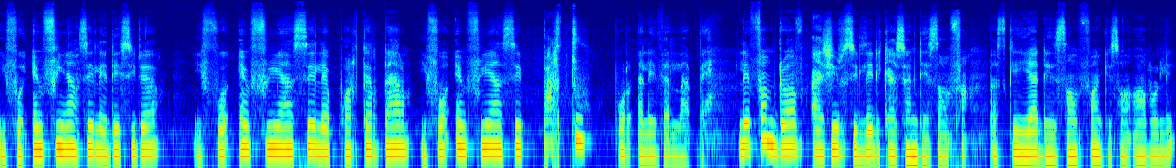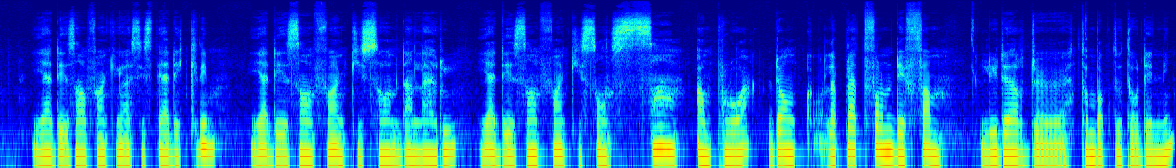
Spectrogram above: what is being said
il faut influencer les décideurs, il faut influencer les porteurs d'armes, il faut influencer partout pour aller vers la paix. Les femmes doivent agir sur l'éducation des enfants parce qu'il y a des enfants qui sont enrôlés, il y a des enfants qui ont assisté à des crimes, il y a des enfants qui sont dans la rue, il y a des enfants qui sont sans emploi. Donc la plateforme des femmes leaders de Tombouctou Toudeni,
